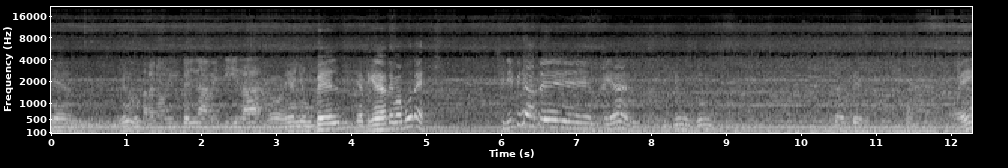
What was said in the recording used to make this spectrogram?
Ayan. Yun, oh. Talagang yung bell na may tira. Oh, yan yung bell. Yan, tingnan natin mabuti. Silipin natin. Ayan. Yung group. Ng bell. Okay?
